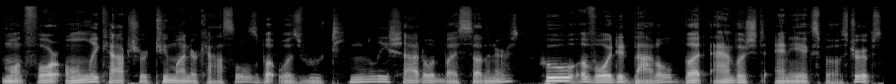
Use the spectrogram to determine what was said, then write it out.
Montfort only captured two minor castles, but was routinely shadowed by southerners, who avoided battle but ambushed any exposed troops.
